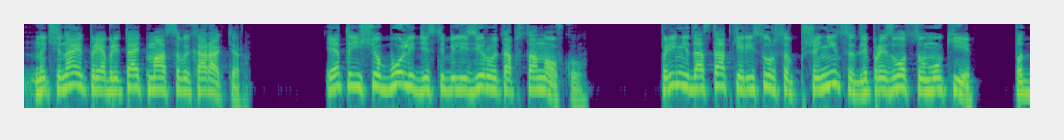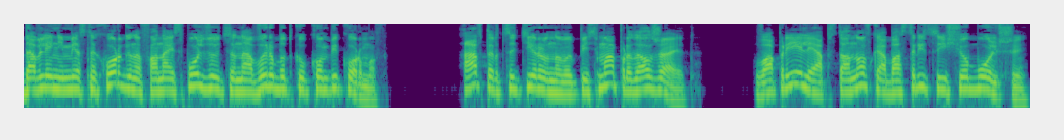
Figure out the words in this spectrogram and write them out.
начинают приобретать массовый характер. Это еще более дестабилизирует обстановку. При недостатке ресурсов пшеницы для производства муки под давлением местных органов она используется на выработку комбикормов. Автор цитированного письма продолжает. В апреле обстановка обострится еще больше,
